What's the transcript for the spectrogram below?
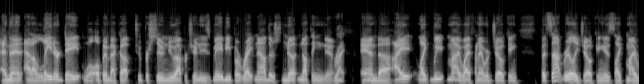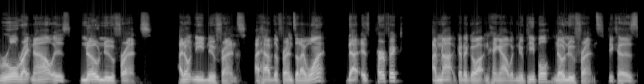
And then at a later date, we'll open back up to pursue new opportunities, maybe. But right now, there's no, nothing new. Right. And uh, I like we, my wife and I were joking, but it's not really joking. Is like my rule right now is no new friends. I don't need new friends. I have the friends that I want. That is perfect. I'm not going to go out and hang out with new people. No new friends because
